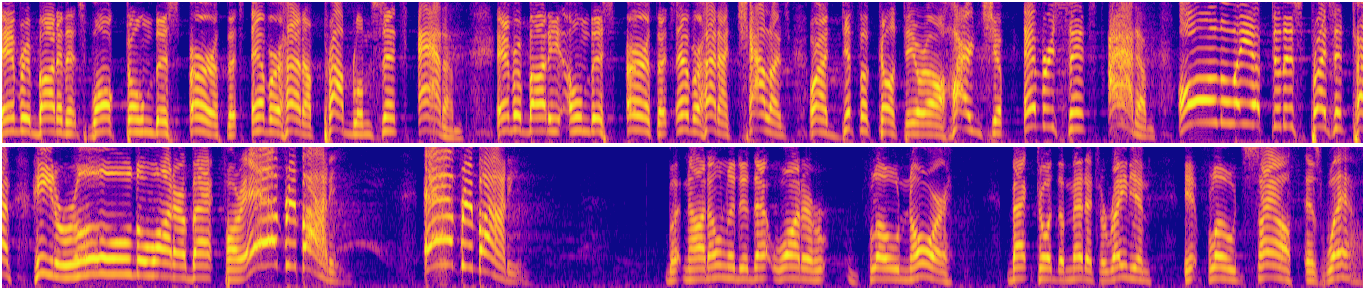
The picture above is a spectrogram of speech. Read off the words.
Everybody that's walked on this earth that's ever had a problem since Adam. Everybody on this earth that's ever had a challenge or a difficulty or a hardship ever since Adam, all the way up to this present time, he rolled the water back for everybody. Everybody. But not only did that water flow north back toward the Mediterranean, it flowed south as well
